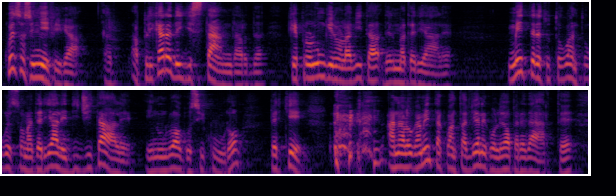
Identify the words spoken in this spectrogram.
Questo significa eh, applicare degli standard che prolunghino la vita del materiale, mettere tutto quanto questo materiale digitale in un luogo sicuro, perché analogamente a quanto avviene con le opere d'arte,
